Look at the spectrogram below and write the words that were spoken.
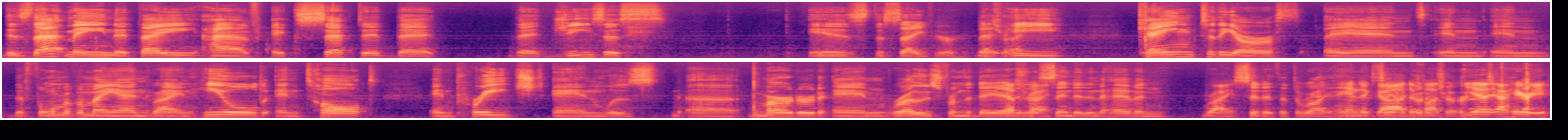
does that mean that they have accepted that that Jesus is the Savior? That right. He came to the earth and in in the form of a man Right. and healed and taught and preached and was uh, murdered and rose from the dead That's and right. ascended into heaven. Right. Sitteth at the right hand. of to See, I God go the to Father. Yeah, I hear you.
